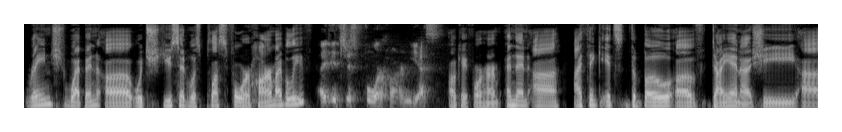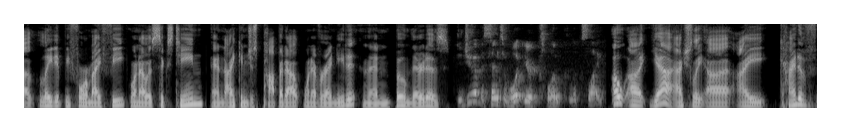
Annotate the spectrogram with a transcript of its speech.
ranged weapon, uh, which you said was plus four harm, I believe. Uh, It's just four harm, yes. Okay, four harm. And then uh, I think it's the bow of Diana. She uh, laid it before my feet when I was 16, and I can just pop it out whenever I need it. And then boom, there it is. Did you have a sense of what your cloak looks like? Oh, uh, yeah, actually, uh, I kind of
